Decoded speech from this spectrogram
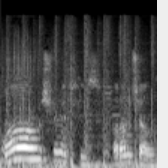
Aa şerefsiz. Para mı çaldı?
